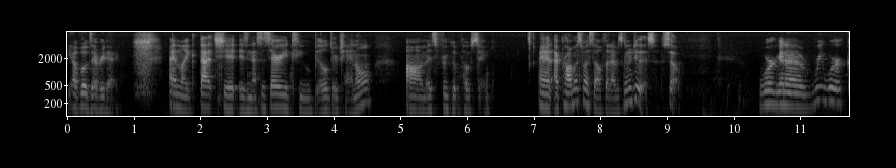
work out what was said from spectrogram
He uploads every day. And, like, that shit is necessary to build your channel, um, is frequent posting. And I promised myself that I was going to do this. So we're going to rework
